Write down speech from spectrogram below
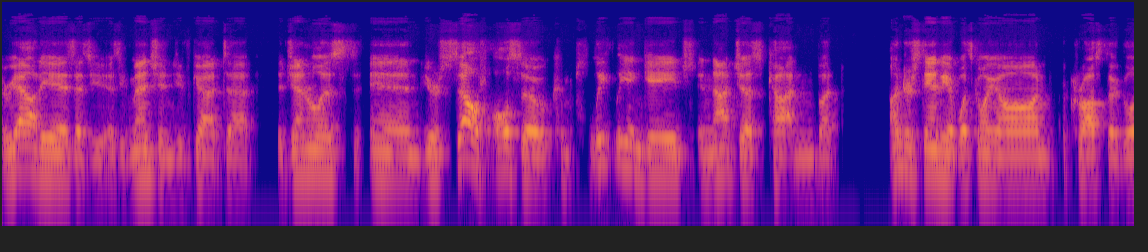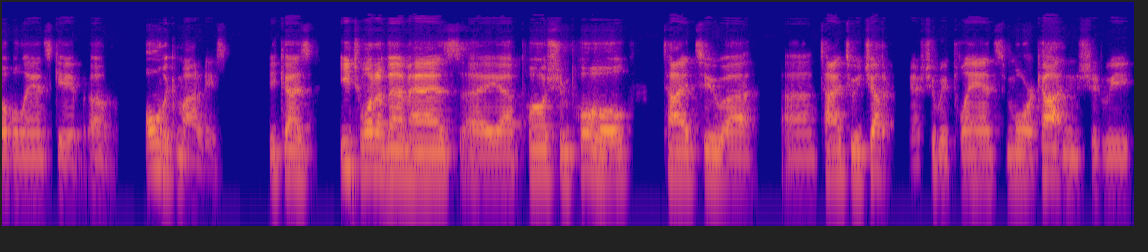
the reality is, as you as you've mentioned, you've got uh, the generalist and yourself also completely engaged in not just cotton, but understanding of what's going on across the global landscape of all the commodities, because each one of them has a, a push and pull tied to uh, uh, tied to each other. You know, should we plant more cotton? Should we,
